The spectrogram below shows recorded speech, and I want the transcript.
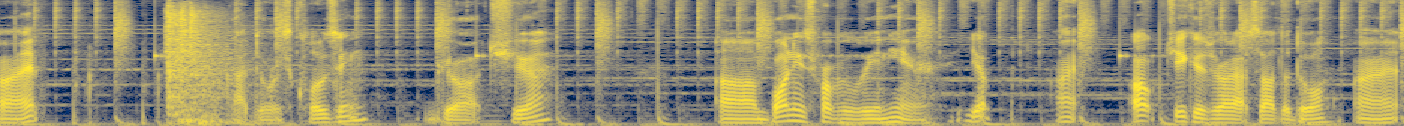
Alright. That door is closing. Gotcha. Um, Bonnie's probably in here. Yep. Alright. Oh, Chica's right outside the door. Alright.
